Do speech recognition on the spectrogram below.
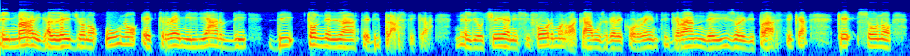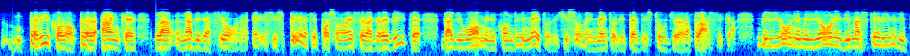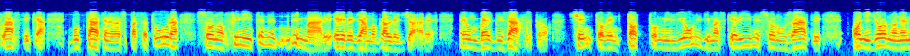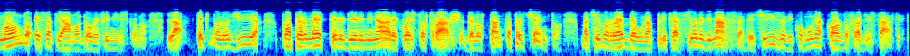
nei mari galleggiano 1,3 miliardi di tonnellate di plastica. Negli oceani si formano a causa delle correnti grandi isole di plastica che sono un pericolo per anche la navigazione e si spera che possano essere aggredite dagli uomini con dei metodi, ci sono i metodi per distruggere la plastica, milioni e milioni di mascherine di plastica buttate nella spazzatura sono finite nei mari e le vediamo galleggiare, è un bel disastro, 128 milioni di mascherine sono usati ogni giorno nel mondo e sappiamo dove finiscono. La tecnologia può permettere di eliminare questo trash dell'80%, ma ci vorrebbe un'applicazione di massa decisa di comune accordo fra gli Stati.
